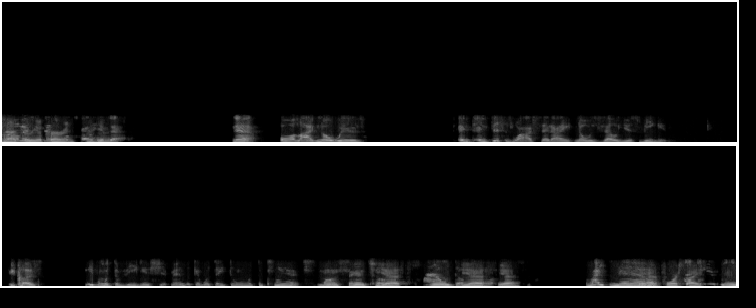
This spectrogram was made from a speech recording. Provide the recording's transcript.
naturally occurring in him. that. Now, all I know is, and and this is why I said I ain't no zealous vegan, because even with the vegan shit, man, look at what they doing with the plants, Monsanto, Yes, Roundup, yes, yes. Right now, They had foresight. Yeah.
